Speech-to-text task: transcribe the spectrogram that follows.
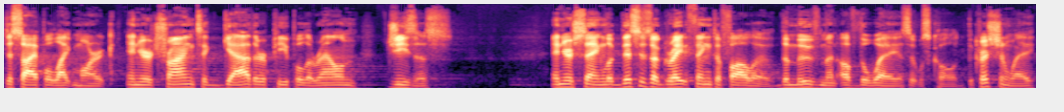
disciple like Mark and you're trying to gather people around Jesus, and you're saying, look, this is a great thing to follow, the movement of the way, as it was called, the Christian way,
